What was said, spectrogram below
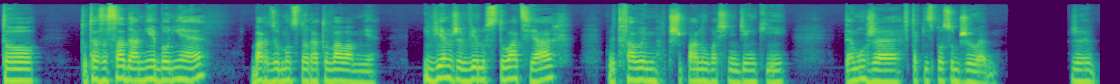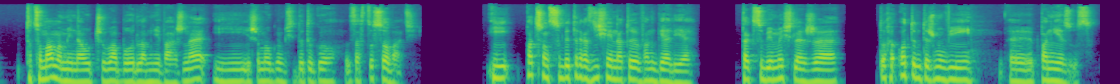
to, to ta zasada nie, bo nie bardzo mocno ratowała mnie. I wiem, że w wielu sytuacjach wytrwałem przy Panu właśnie dzięki temu, że w taki sposób żyłem. Że to, co mama mi nauczyła, było dla mnie ważne i że mogłem się do tego zastosować. I patrząc sobie teraz dzisiaj na tę Ewangelię, tak sobie myślę, że trochę o tym też mówi e, Pan Jezus.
